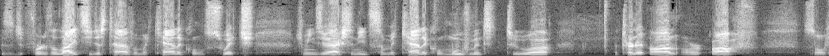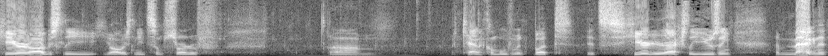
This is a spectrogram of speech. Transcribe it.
is for the lights. You just have a mechanical switch, which means you actually need some mechanical movement to uh, turn it on or off. So here, obviously, you always need some sort of um, mechanical movement, but it's here you're actually using a magnet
